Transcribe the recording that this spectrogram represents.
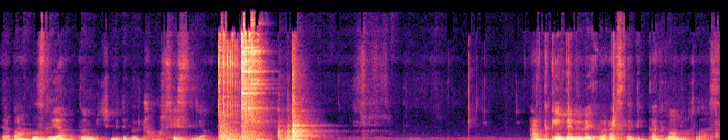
Ya ben hızlı yaptığım için bir de böyle çok sesli yaptığım için. Artık evde bebek var aslında dikkatli olmak lazım.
